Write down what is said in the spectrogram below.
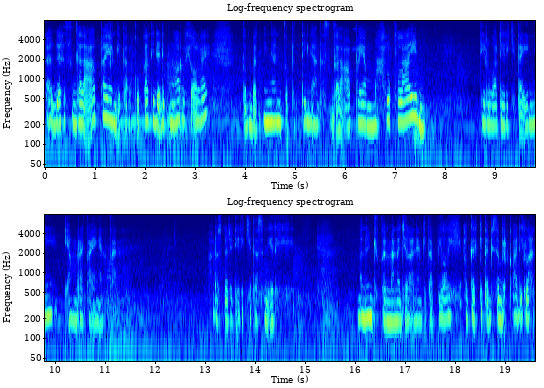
agar segala apa yang kita lakukan tidak dipengaruhi oleh kepentingan kepentingan atau segala apa yang makhluk lain di luar diri kita ini yang mereka inginkan. Harus dari diri kita sendiri. Menunjukkan mana jalan yang kita pilih agar kita bisa berkeadilan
